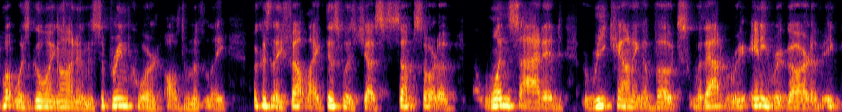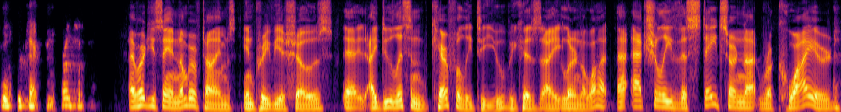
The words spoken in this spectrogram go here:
what was going on in the Supreme Court ultimately because they felt like this was just some sort of one sided recounting of votes without re- any regard of equal protection principle. I've heard you say a number of times in previous shows. Uh, I do listen carefully to you because I learn a lot. Uh, actually, the states are not required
